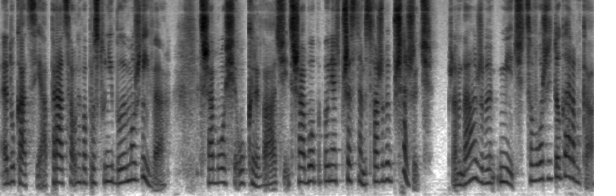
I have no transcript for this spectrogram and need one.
edukacja, praca, one po prostu nie były możliwe. Trzeba było się ukrywać i trzeba było popełniać przestępstwa, żeby przeżyć prawda? Żeby mieć co włożyć do garnka,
